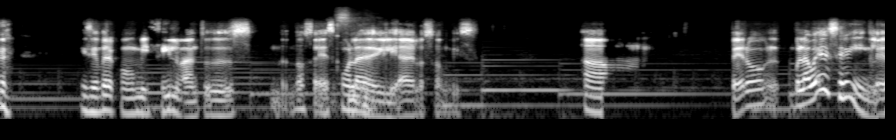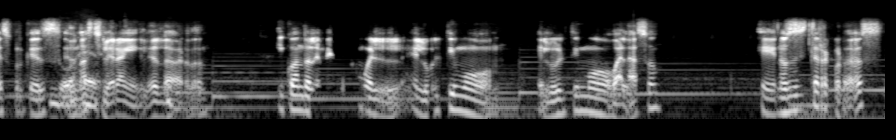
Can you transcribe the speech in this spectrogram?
y siempre con un misil, entonces no, sé, es como la debilidad de los zombies. Um, pero la voy a decir en inglés porque es, más chilera en inglés, la verdad. Y cuando le meto como el, el último, el último balazo, eh, no sé si te recordás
